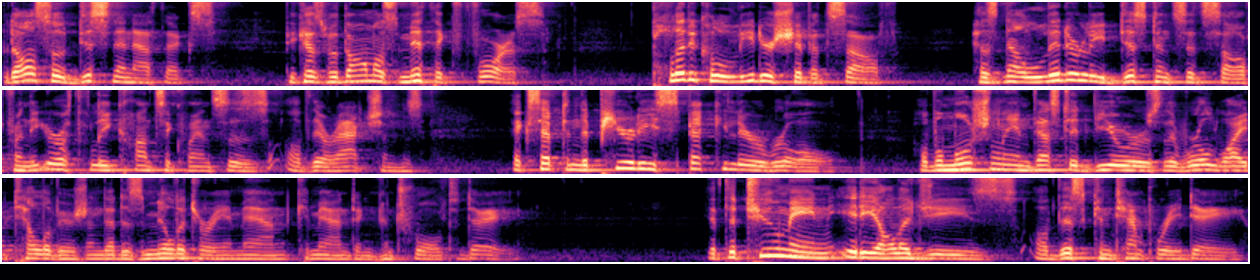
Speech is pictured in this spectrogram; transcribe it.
But also dissident ethics, because with almost mythic force, political leadership itself has now literally distanced itself from the earthly consequences of their actions except in the purely specular role of emotionally invested viewers of the worldwide television that is military man, command and control today. If the two main ideologies of this contemporary day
